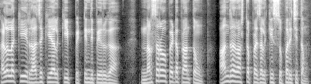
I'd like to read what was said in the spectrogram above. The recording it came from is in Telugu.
కళలకి రాజకీయాలకి పెట్టింది పేరుగా నర్సరావుపేట ప్రాంతం ఆంధ్ర రాష్ట్ర ప్రజలకి సుపరిచితం.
